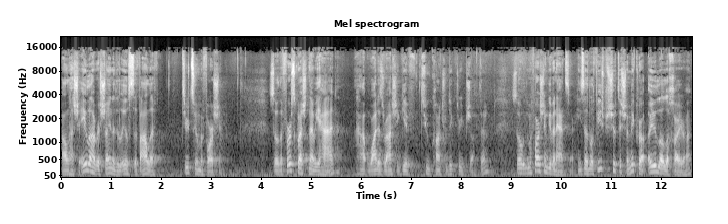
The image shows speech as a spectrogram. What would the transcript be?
Al Hashe'ela HaRashayna Del Sif Aleph Mefarshim. So the first question that we had, how, why does Rashi give two contradictory pshatim? So the Mefarshim give an answer. He says, "Lafish pshuta shamikra oyla lachayra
